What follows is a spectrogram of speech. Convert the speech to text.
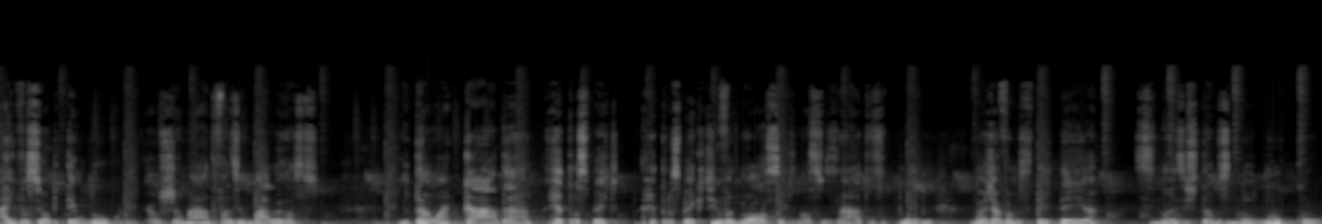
Aí você obtém o lucro, é o chamado fazer um balanço. Então, a cada retrospectiva nossa, de nossos atos e tudo, nós já vamos ter ideia se nós estamos no lucro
